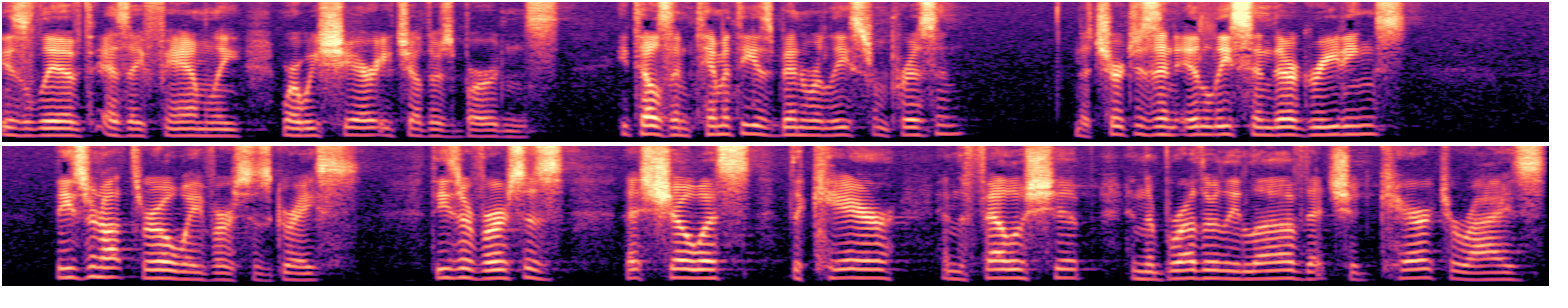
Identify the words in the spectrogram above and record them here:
is lived as a family where we share each other's burdens. He tells them Timothy has been released from prison. The churches in Italy send their greetings. These are not throwaway verses, Grace. These are verses that show us the care and the fellowship and the brotherly love that should characterize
